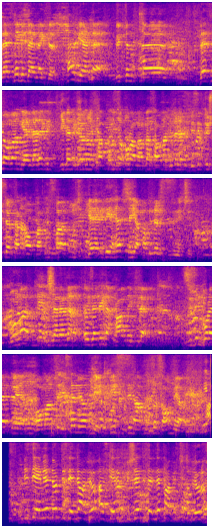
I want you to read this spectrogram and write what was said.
resmi bir dernektir. Her yerde bütün eee resmi olan yerlere gid- gidebiliyoruz. Hakkımızı oralarda savunabiliriz. Bizim 3-4 tane avukatımız var. Gerektiği her şeyi yapabiliriz sizin için. Bunlar işverenler, özellikle haldekiler. Sizin buraya üye olmanızı istemiyor ki biz sizin hakkınızı savunmayalım. Biz yemeğe 450 alıyor. Askeri ücret üzerinde tabi tutuluyoruz.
